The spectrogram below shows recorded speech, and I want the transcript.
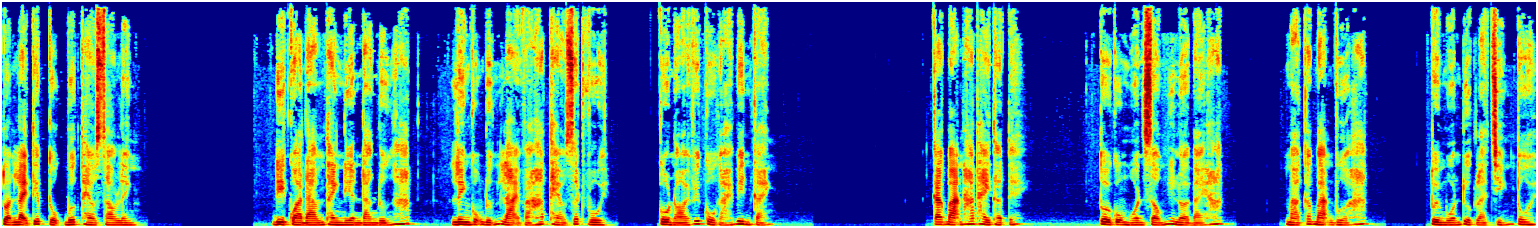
Tuấn lại tiếp tục bước theo sau Linh. Đi qua đám thanh niên đang đứng hát, Linh cũng đứng lại và hát theo rất vui. Cô nói với cô gái bên cạnh. Các bạn hát hay thật đấy. Tôi cũng muốn sống như lời bài hát mà các bạn vừa hát. Tôi muốn được là chính tôi,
